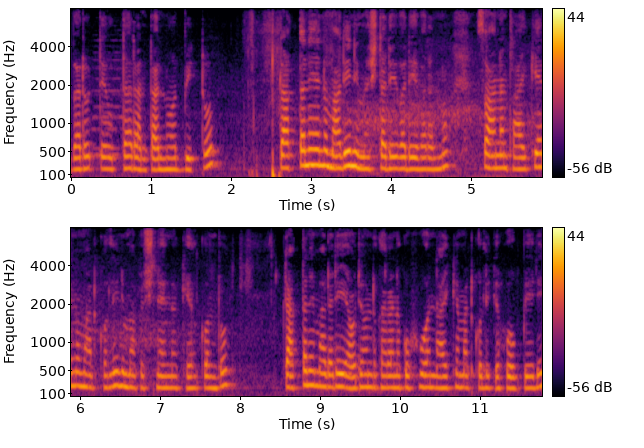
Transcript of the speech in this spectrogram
ಬರುತ್ತೆ ಉತ್ತರ ಅಂತ ನೋಡಿಬಿಟ್ಟು ಪ್ರಾರ್ಥನೆಯನ್ನು ಮಾಡಿ ನಿಮ್ಮ ಇಷ್ಟ ದೇವ ದೇವರನ್ನು ಸೊ ಆನಂತರ ಆಯ್ಕೆಯನ್ನು ಮಾಡ್ಕೊಳ್ಳಿ, ನಿಮ್ಮ ಪ್ರಶ್ನೆಯನ್ನು ಕೇಳಿಕೊಂಡು ಪ್ರಾರ್ಥನೆ ಮಾಡದೆ ಯಾವುದೇ ಒಂದು ಕಾರಣಕ್ಕೂ ಹೂವನ್ನು ಆಯ್ಕೆ ಮಾಡ್ಕೊಳ್ಳಿಕ್ಕೆ ಹೋಗಬೇಡಿ.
